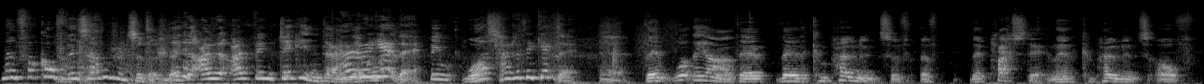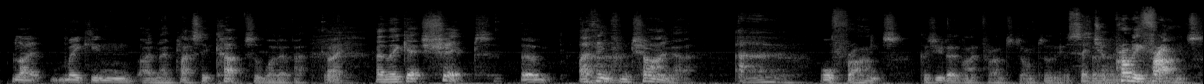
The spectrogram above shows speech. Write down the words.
No, fuck off. There's hundreds of them. They, I, I've been digging down How there. did they get there? Been, what? How did they get there? Yeah. They're, what they are, they're they're the components of, of they're plastic, and they're the components of like making I don't know plastic cups or whatever, Right. and they get shipped. Um, I think from China Oh. or France because you don't like France, Jon, do you? Say China. Probably France,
